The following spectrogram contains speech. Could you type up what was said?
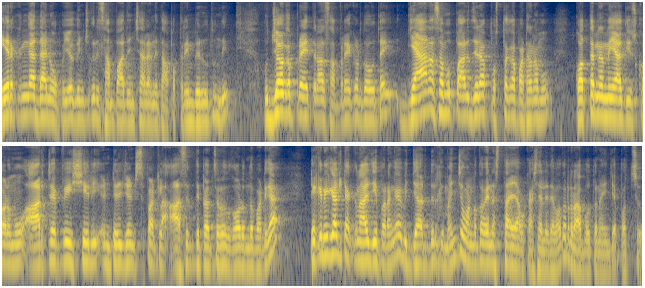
ఏ రకంగా దాన్ని ఉపయోగించుకుని సంపాదించాలనే తాపత్రయం పెరుగుతుంది. ఉద్యోగ ప్రయత్నాలు సఫలీకృతం అవుతాయి. జ్ఞాన సముపార్జన పుస్తక పఠనము కొత్త నిర్ణయాలు తీసుకోవడము ఆర్టిఫిషియల్ ఇంటెలిజెన్స్ పట్ల ఆసక్తి పెంచుకోవడంతో పాటుగా టెక్నికల్ టెక్నాలజీ పరంగా విద్యార్థులకి మంచి ఉన్నతమైన స్థాయి అవకాశాలు అయితే మాత్రం రాబోతున్నాయని చెప్పొచ్చు.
